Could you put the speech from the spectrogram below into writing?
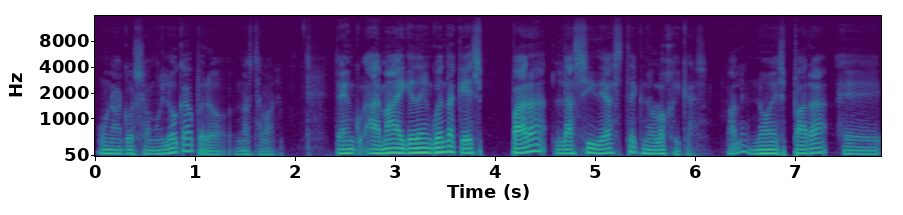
una cosa muy loca, pero no está mal. además hay que tener en cuenta que es para las ideas tecnológicas, No es para eh,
